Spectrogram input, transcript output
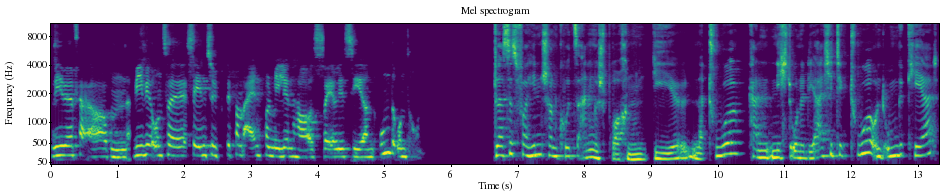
wie wir vererben, wie wir unsere Sehnsüchte vom Einfamilienhaus realisieren und, und, und. Du hast es vorhin schon kurz angesprochen. Die Natur kann nicht ohne die Architektur und umgekehrt.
